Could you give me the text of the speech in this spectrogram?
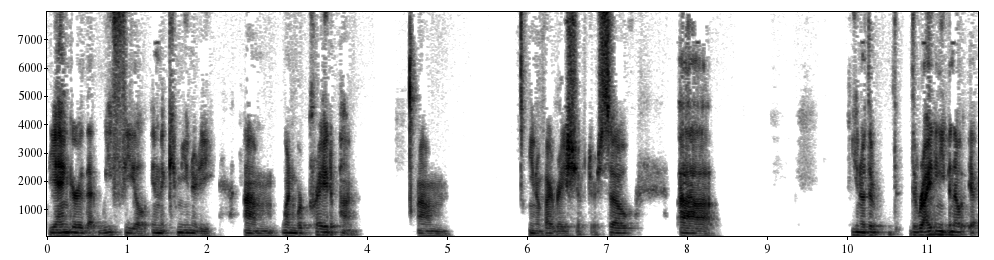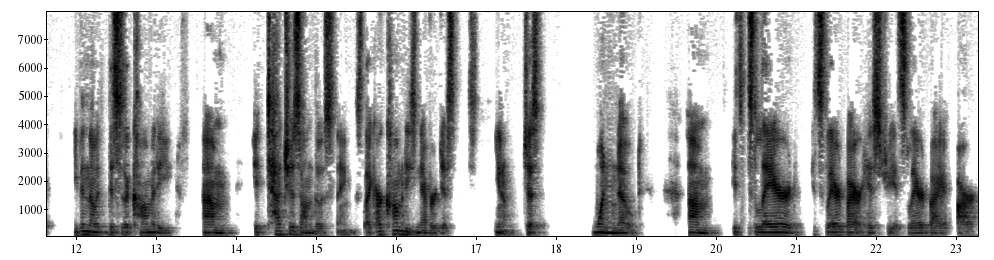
the anger that we feel in the community um, when we're preyed upon, um, you know, by race shifters. So, uh, you know, the the writing, even though even though this is a comedy, um, it touches on those things. Like our comedy's never just you know just one note. Um, it's layered. It's layered by our history. It's layered by our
